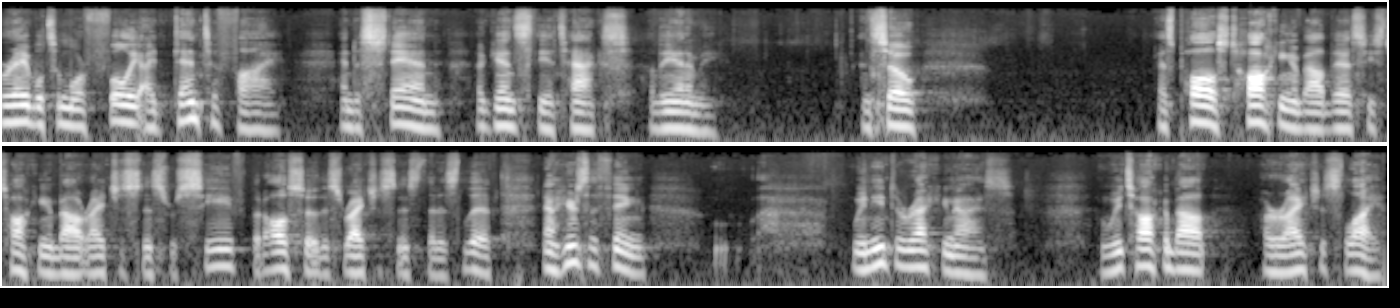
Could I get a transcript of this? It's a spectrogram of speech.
we're able to more fully identify and to stand against the attacks of the enemy. And so, as Paul is talking about this, he's talking about righteousness received, but also this righteousness that is lived. Now, here's the thing we need to recognize when we talk about a righteous life,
